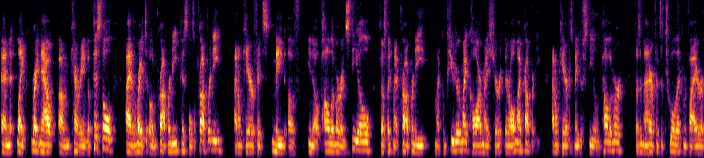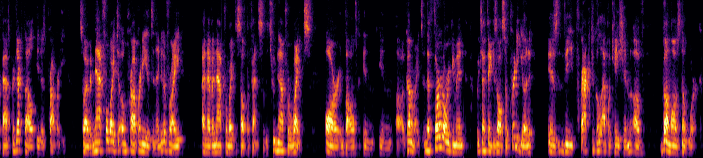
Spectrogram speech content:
And like right now, I'm carrying a pistol. I have a right to own property. Pistols are property. I don't care if it's made of you know polymer and steel, just like my property, my computer, my car, my shirt. They're all my property. I don't care if it's made of steel and polymer. Doesn't matter if it's a tool that can fire a fast projectile. It is property. So I have a natural right to own property. It's a negative right, and I have a natural right to self-defense. So the two natural rights are involved in in uh, gun rights. And the third argument, which I think is also pretty good, is the practical application of gun laws don't work.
